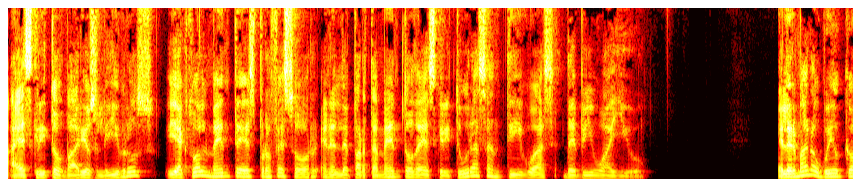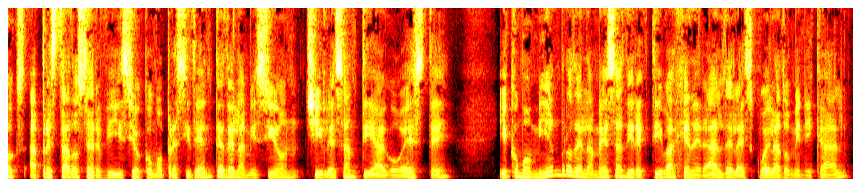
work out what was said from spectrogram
Ha escrito varios libros y actualmente es profesor en el Departamento de Escrituras Antiguas de BYU. El hermano Wilcox ha prestado servicio como presidente de la misión Chile-Santiago Este y como miembro de la mesa directiva general de la escuela dominical,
